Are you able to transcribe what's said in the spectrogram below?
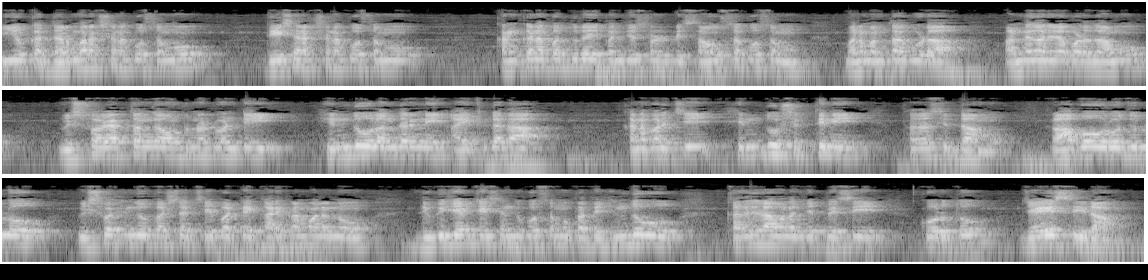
ఈ యొక్క ధర్మరక్షణ కోసము దేశ రక్షణ కోసము కంకణబద్ధులై పనిచేస్తున్నటువంటి సంస్థ కోసం మనమంతా కూడా అండగా నిలబడదాము. విశ్వవ్యాప్తంగా ఉంటున్నటువంటి హిందువులందరినీ ఐక్యత కనపరిచి హిందూ శక్తిని ప్రదర్శిద్దాము. రాబో రోజుల్లో విశ్వ హిందూ పరిషత్ చేపట్టే కార్యక్రమాలను దిగ్విజయం చేసేందుకోసము ప్రతి హిందువు కదిలి రావాలని చెప్పేసి కోరుతూ జై శ్రీరామ్.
